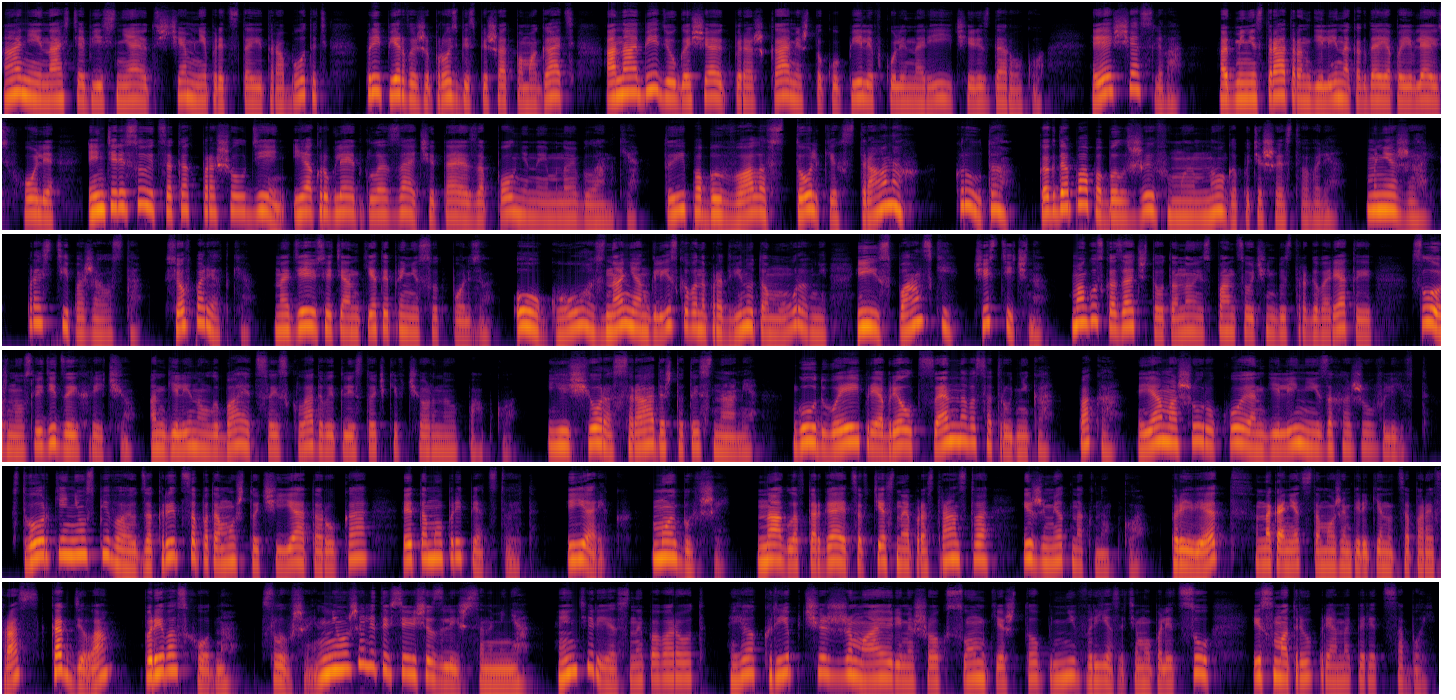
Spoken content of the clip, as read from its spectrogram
Аня и Настя объясняют, с чем мне предстоит работать, при первой же просьбе спешат помогать, а на обеде угощают пирожками, что купили в кулинарии через дорогу. Я счастлива. Администратор Ангелина, когда я появляюсь в холле, интересуется, как прошел день, и округляет глаза, читая заполненные мной бланки. «Ты побывала в стольких странах? Круто!» Когда папа был жив, мы много путешествовали. Мне жаль. Прости, пожалуйста. Все в порядке. Надеюсь, эти анкеты принесут пользу. Ого, знание английского на продвинутом уровне и испанский частично. Могу сказать что-то, но испанцы очень быстро говорят и сложно уследить за их речью. Ангелина улыбается и складывает листочки в черную папку. Еще раз рада, что ты с нами. Гудвей приобрел ценного сотрудника. Пока. Я машу рукой Ангелине и захожу в лифт. Створки не успевают закрыться, потому что чья-то рука этому препятствует. Ярик, мой бывший, нагло вторгается в тесное пространство и жмет на кнопку. «Привет! Наконец-то можем перекинуться парой фраз. Как дела?» «Превосходно. Слушай, неужели ты все еще злишься на меня?» «Интересный поворот. Я крепче сжимаю ремешок сумки, чтобы не врезать ему по лицу, и смотрю прямо перед собой.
